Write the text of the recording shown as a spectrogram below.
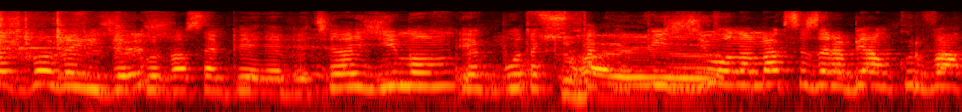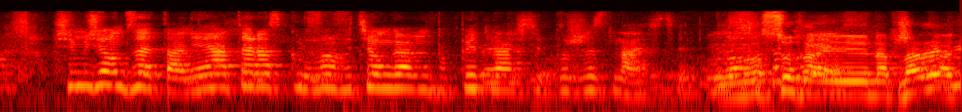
Ale coraz gorzej idzie, kurwa, sępienie, wiecie? A zimą, jak było tak, tak piździło na maksa, zarabiałam, kurwa, 80 zeta, nie? A teraz, kurwa, wyciągam po 15, po 16. No, to słuchaj, jest. na przykład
